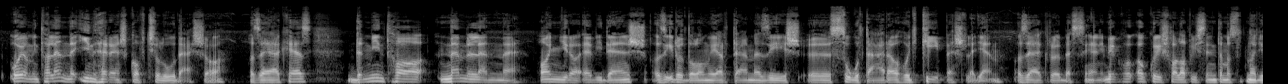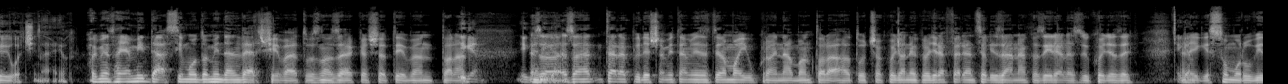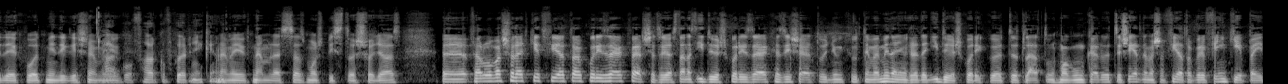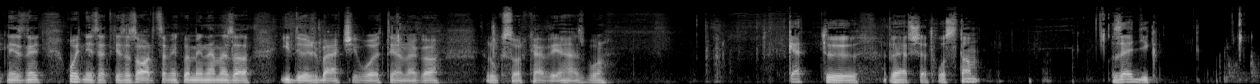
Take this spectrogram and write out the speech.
olyan, mintha lenne inherens kapcsolódása az elkez, de mintha nem lenne annyira evidens az irodalom értelmezés szótára, hogy képes legyen az elkről beszélni. Még akkor is halap is szerintem azt nagyon jól csinálja. Vagy mintha ilyen middászi módon minden versé változna az elk esetében talán. Igen. Igen, ez, igen. A, ez a település, amit említettél, a mai Ukrajnában található, csak hogy anélkül, hogy referencializálnánk, azért jelezzük, hogy ez egy igen. eléggé szomorú vidék volt mindig, és reméljük, Harkov, Harkov környékén. reméljük nem lesz, az most biztos, hogy az. Felolvasol egy-két fiatalkori Izrael verset, hogy aztán az időskori Izraelhez is el tudjunk jutni, mert mindannyiunkra egy időskori költőt látunk magunk előtt, és érdemes a fiatalkori fényképeit nézni, hogy hogy nézett ki ez az arc, amikor még nem ez az idős bácsi volt tényleg a Luxor kávéházból kettő verset hoztam. Az egyik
